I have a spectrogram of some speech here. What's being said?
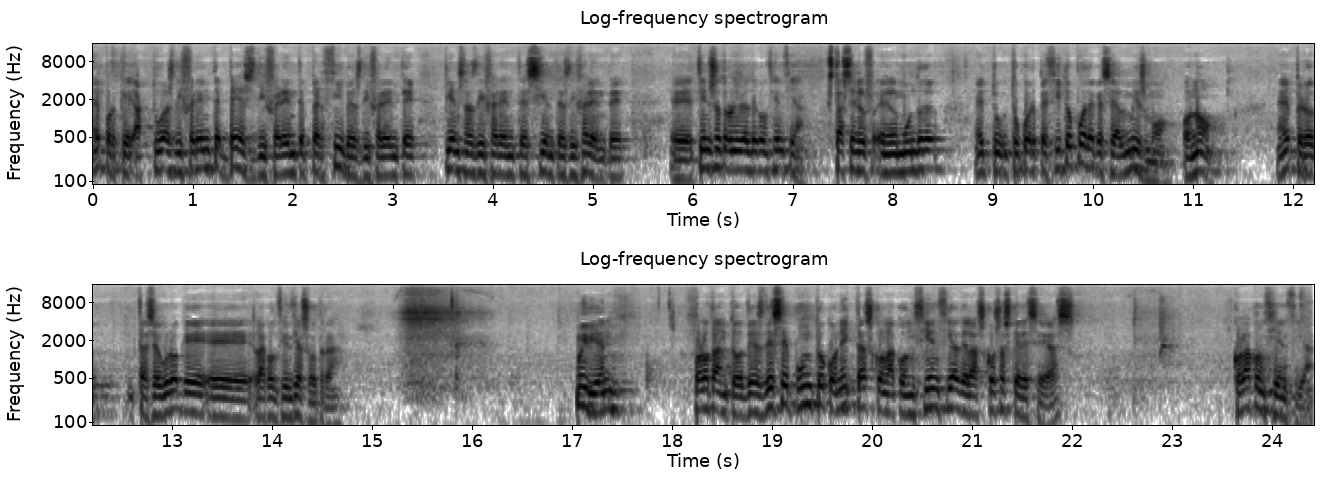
¿eh? Porque actúas diferente, ves diferente, percibes diferente, piensas diferente, sientes diferente. Eh, ¿Tienes otro nivel de conciencia? Estás en el, mundo, de, eh, tu, cuerpecito puede que sea el mismo o no, pero te aseguro que la conciencia es otra. Muy bien, por lo tanto, desde ese punto conectas con la conciencia de las cosas que deseas. Con la conciencia.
